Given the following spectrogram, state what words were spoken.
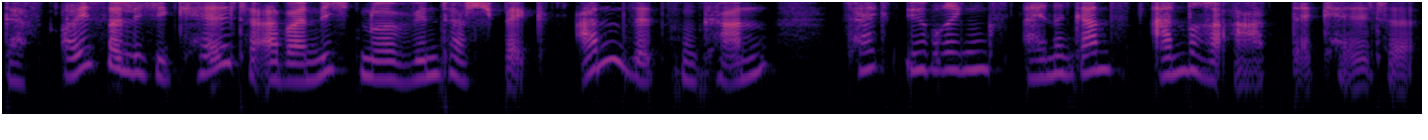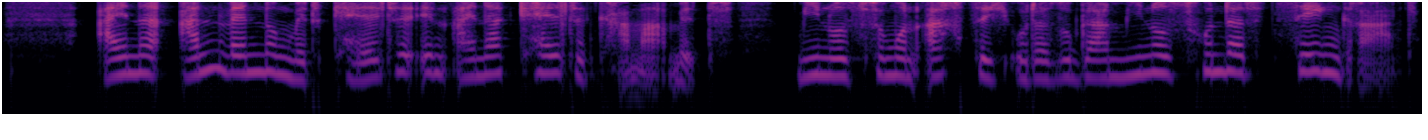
Dass äußerliche Kälte aber nicht nur Winterspeck ansetzen kann, zeigt übrigens eine ganz andere Art der Kälte. Eine Anwendung mit Kälte in einer Kältekammer mit minus 85 oder sogar minus 110 Grad.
